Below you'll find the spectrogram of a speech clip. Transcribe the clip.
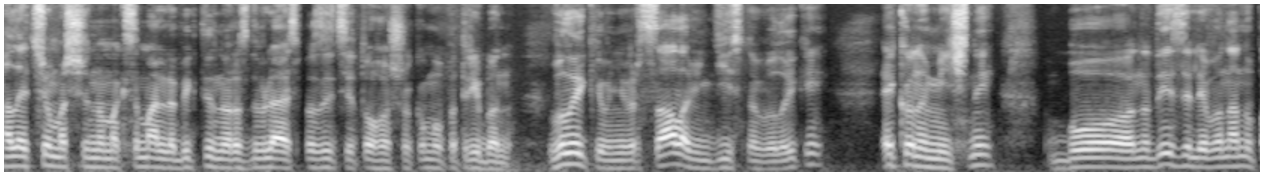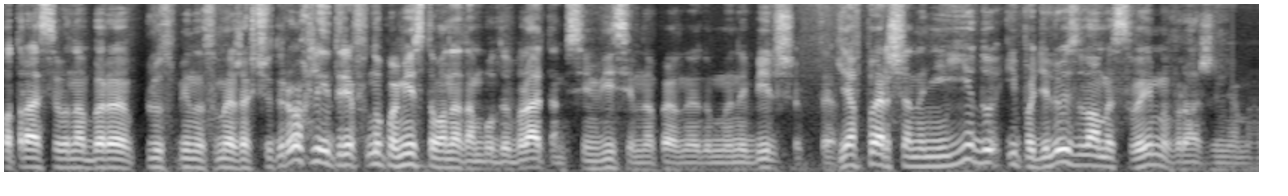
але цю машину максимально об'єктивно роздивляю з позиції того, що кому потрібен великий універсал, а він дійсно великий, економічний. Бо на дизелі вона ну, по трасі вона бере плюс-мінус в межах 4 літрів. Ну, по місту вона там буде брати там 7-8, напевно, я думаю, не більше. Теж. Я вперше на ній їду і поділюсь з вами своїми враженнями.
